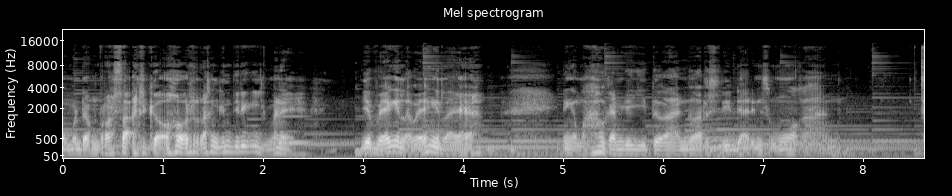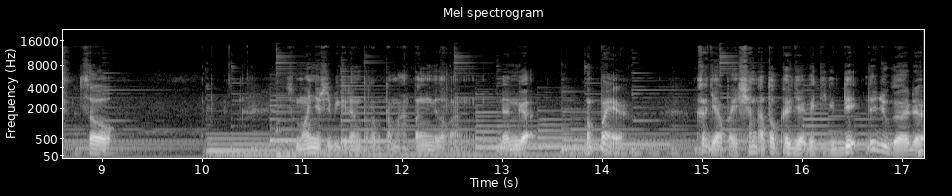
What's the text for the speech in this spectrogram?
memendam perasaan ke orang. Kan jadi gimana ya? Ya bayangin lah bayangin lah ya. Ini nggak mau kan kayak gitu kan? Itu harus didarin semua kan? So semuanya harus dipikirin matang gitu kan? Dan nggak apa ya? Kerja passion atau kerja gaji gede itu juga ada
